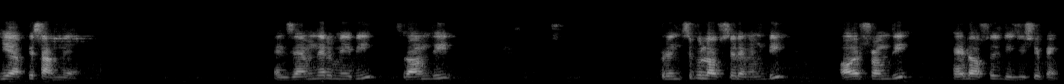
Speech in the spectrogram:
ये आपके सामने है। एग्जामिनर में be from the principal officer MMD और from the head office DG shipping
